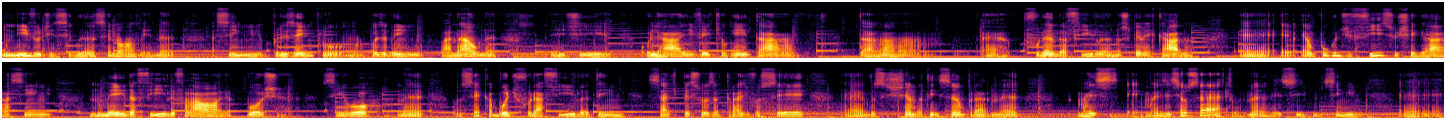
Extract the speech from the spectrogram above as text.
um nível de insegurança enorme, né? Assim, por exemplo, uma coisa bem banal, né? A gente olhar e ver que alguém tá, tá é, furando a fila no supermercado. É, é, é um pouco difícil chegar assim no meio da fila e falar, olha, poxa, senhor, né? Você acabou de furar a fila, tem sete pessoas atrás de você, é, você chama atenção para, né? Mas, mas esse é o certo, né? Esse, assim, é,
